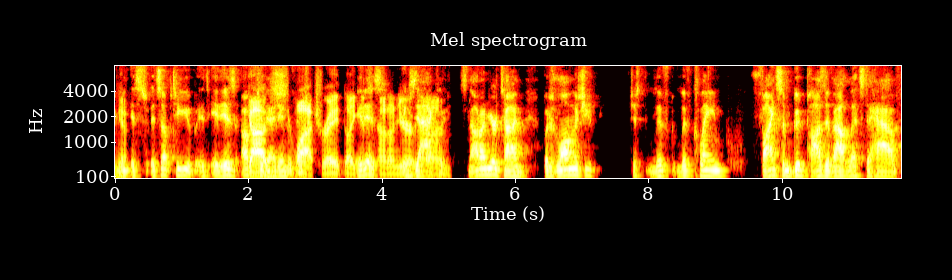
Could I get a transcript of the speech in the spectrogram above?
Yeah. It's it's up to you, but it, it is up God's to that individual. Watch, right? Like it it's is not on your exactly. Time. It's not on your time, but as long as you just live live clean, find some good positive outlets to have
